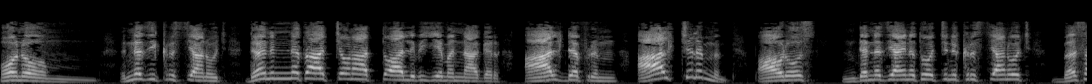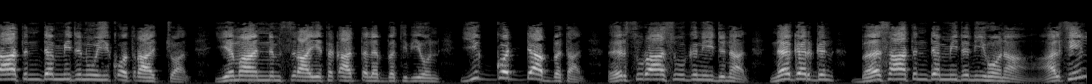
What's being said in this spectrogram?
ሆኖም እነዚህ ክርስቲያኖች ደህንነታቸውን አጥተዋል ብዬ መናገር አልደፍርም አልችልምም። ጳውሎስ እንደነዚህ ዐይነቶችን ክርስቲያኖች በሳት እንደሚድኑ ይቈጥራቸዋል። የማንም ሥራ የተቃጠለበት ቢሆን ይጎዳበታል እርሱ ራሱ ግን ይድናል። ነገር ግን በሳት እንደሚድን ይሆናል ሲል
